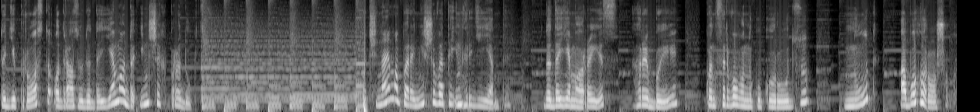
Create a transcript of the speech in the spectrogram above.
тоді просто одразу додаємо до інших продуктів. Починаємо перемішувати інгредієнти. Додаємо рис, гриби, консервовану кукурудзу, нут або горошок.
